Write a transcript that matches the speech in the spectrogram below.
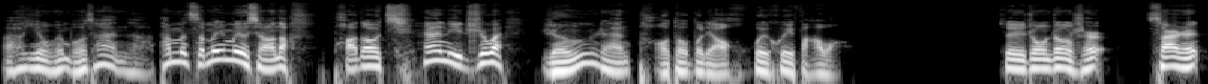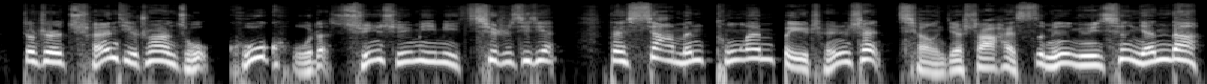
啊，阴魂不散呢！他们怎么也没有想到，跑到千里之外，仍然逃脱不了恢恢法网。最终证实，此二人正是全体专案组苦苦的寻寻觅觅七十七天，在厦门同安北辰山抢劫杀害四名女青年的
